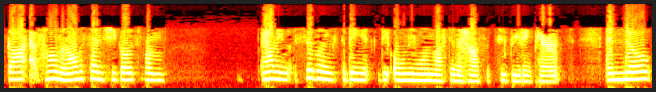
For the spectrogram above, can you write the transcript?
Scott at home, and all of a sudden she goes from having siblings to being the only one left in the house with two grieving parents, and no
